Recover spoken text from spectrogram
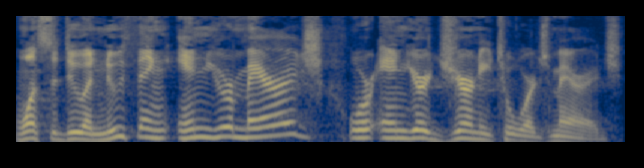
wants to do a new thing in your marriage or in your journey towards marriage.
